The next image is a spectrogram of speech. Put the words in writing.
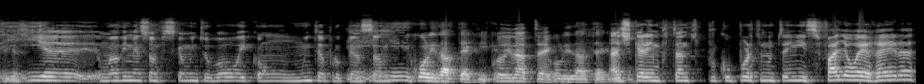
e, e uh, uma dimensão física muito boa e com muita propensão e, e qualidade técnica. Qualidade técnica. qualidade técnica. Acho que era importante porque o Porto não tem isso. Falha o Herrera,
